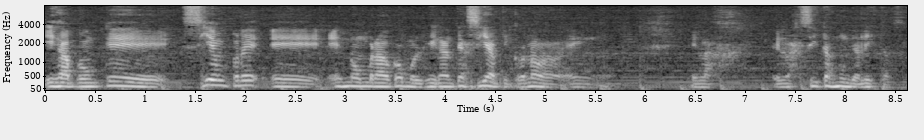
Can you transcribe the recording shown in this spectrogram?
Y Japón, que siempre eh, es nombrado como el gigante asiático ¿no? en, en las citas mundialistas.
